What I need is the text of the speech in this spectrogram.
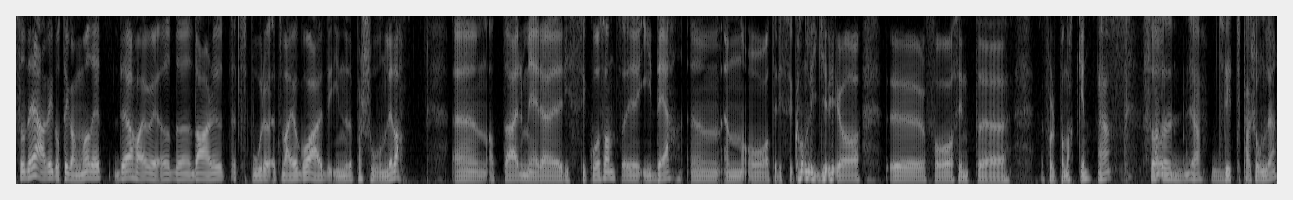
Så det er vi godt i gang med, og det, det har jo, da er det et spor og et vei å gå, er jo inn i det personlige, da. Uh, at det er mer risiko og sånt i det, uh, enn at risikoen ligger i å uh, få sinte folk på nakken. Ja. Så Altså, ja, ditt personlige?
